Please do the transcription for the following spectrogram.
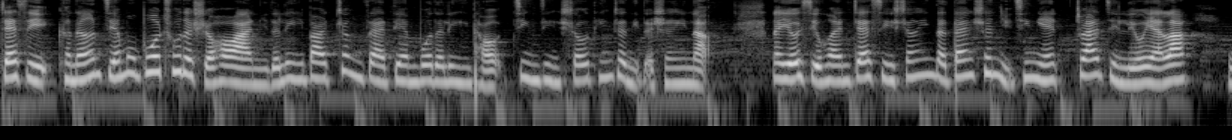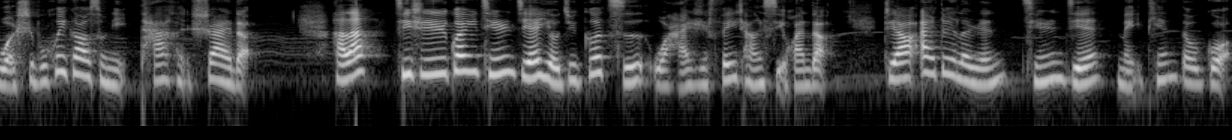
Jesse，可能节目播出的时候啊，你的另一半正在电波的另一头静静收听着你的声音呢。那有喜欢 Jessie 声音的单身女青年，抓紧留言啦！我是不会告诉你他很帅的。好了，其实关于情人节有句歌词我还是非常喜欢的，只要爱对了人，情人节每天都过。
